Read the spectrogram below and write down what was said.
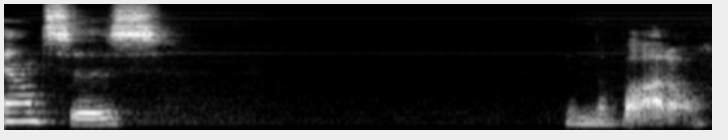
ounces in the bottle.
